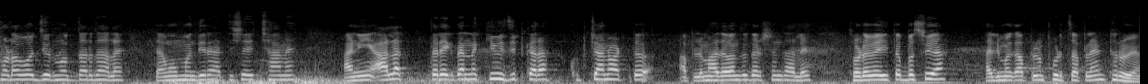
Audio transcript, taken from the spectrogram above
थोडा बहुत जीर्णोद्धार झाला आहे त्यामुळे मंदिर अतिशय छान आहे. आणि आलात तर एकदा नक्की व्हिजिट करा. खूप छान वाटतं. आपलं महादेवांचं दर्शन झालं आहे थोडा वेळ इथं बसूया आणि मग आपण पुढचा प्लॅन ठरवूया.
